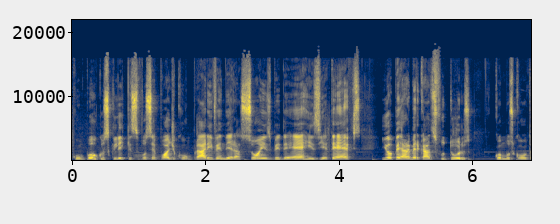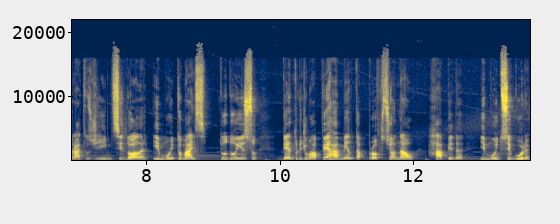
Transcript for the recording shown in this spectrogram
Com poucos cliques, você pode comprar e vender ações, BDRs e ETFs e operar mercados futuros, como os contratos de índice dólar e muito mais. Tudo isso dentro de uma ferramenta profissional, rápida e muito segura.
